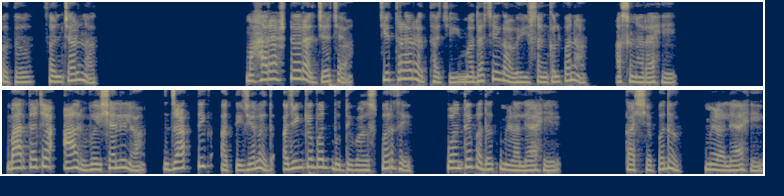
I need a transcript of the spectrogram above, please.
पथसंचलनात महाराष्ट्र राज्याच्या चित्ररथाची मधाचे गाव ही संकल्पना असणार आहे. भारताच्या आर वैशालीला जागतिक अतिजलद अजिंक्यपद बुद्धिबळ स्पर्धेत कोणते पदक मिळाले आहे? काश्य पदक मिळाले आहे.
